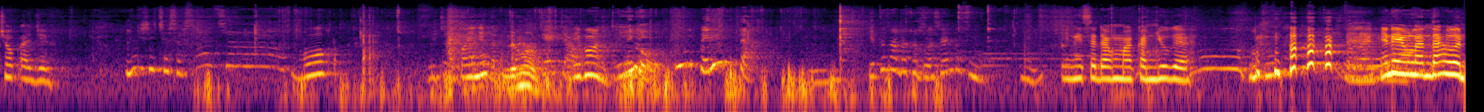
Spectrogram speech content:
Çok acı. Ini dicasa saja. Bu apa ini? Limon. Limon. Ini, ini perintah. Itu sampai ke 2 sendok nih. Ini sedang makan juga. Ini yang ulang tahun.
